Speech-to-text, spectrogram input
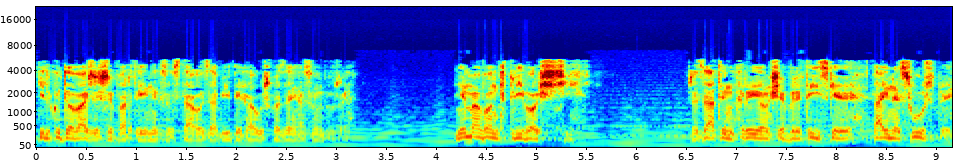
Kilku towarzyszy partyjnych zostało zabitych, a uszkodzenia są duże. Nie ma wątpliwości. że za tym kryją się brytyjskie tajne służby.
